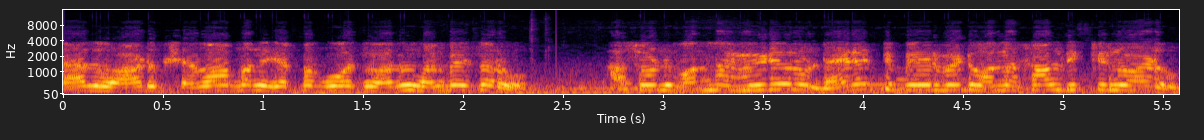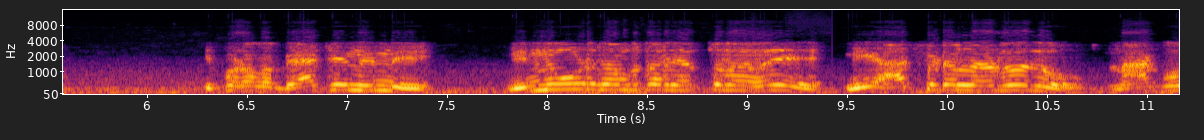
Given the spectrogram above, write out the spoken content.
కాదు వాడు క్షమాపణ చెప్పకపోతే వారు చంపేస్తారు. అసలు వంద వీడియోలు డైరెక్ట్ పేరు పెట్టి వంద సార్లు తిట్టిన వాడు. ఇప్పుడు ఒక బ్యాచ్ వెళ్ళింది నిన్ను కూడా చంపుతారు చెప్తున్నారే నీ హాస్పిటల్ నడవదు. నాకు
